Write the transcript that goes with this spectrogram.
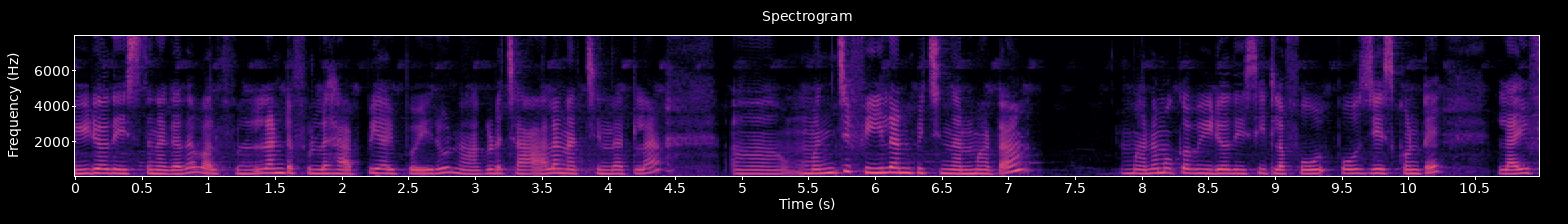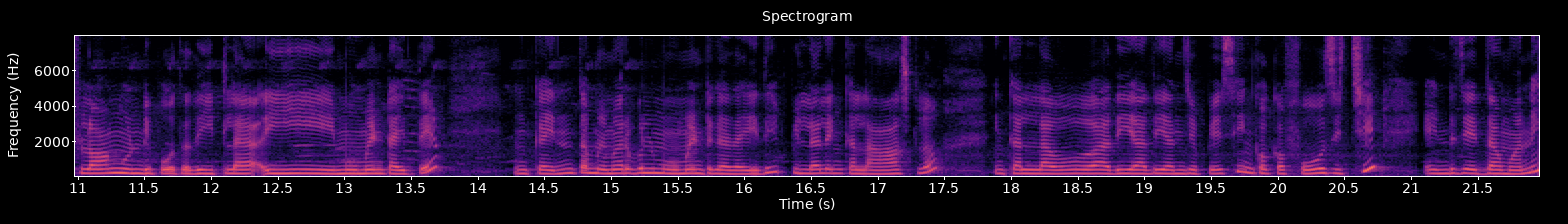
వీడియో తీస్తున్నా కదా వాళ్ళు ఫుల్ అంటే ఫుల్ హ్యాపీ అయిపోయారు నాకు కూడా చాలా నచ్చింది అట్లా. మంచి ఫీల్ అనిపించింది అనమాట మనం ఒక వీడియో తీసి ఇట్లా ఫో పోస్ట్ చేసుకుంటే లైఫ్ లాంగ్ ఉండిపోతుంది ఇట్లా ఈ మూమెంట్ అయితే. ఇంకా ఎంత మెమరబుల్ మూమెంట్ కదా ఇది. పిల్లలు ఇంకా లాస్ట్లో ఇంకా లవ్ అది అది అని చెప్పేసి ఇంకొక ఫోజ్ ఇచ్చి ఎండ్ చేద్దామని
